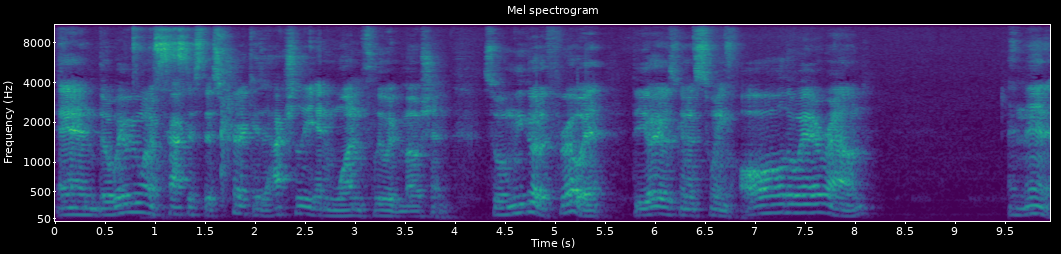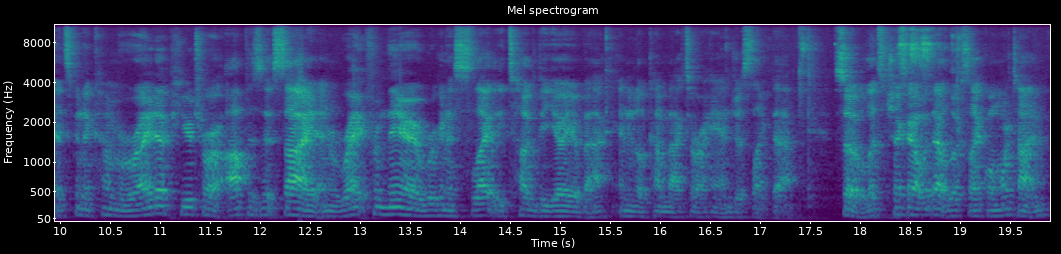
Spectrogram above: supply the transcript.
And the way we want to practice this trick is actually in one fluid motion. So when we go to throw it, the yo-yo is going to swing all the way around and then it's going to come right up here to our opposite side and right from there we're going to slightly tug the yo-yo back and it'll come back to our hand just like that. So let's check out what that looks like one more time.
